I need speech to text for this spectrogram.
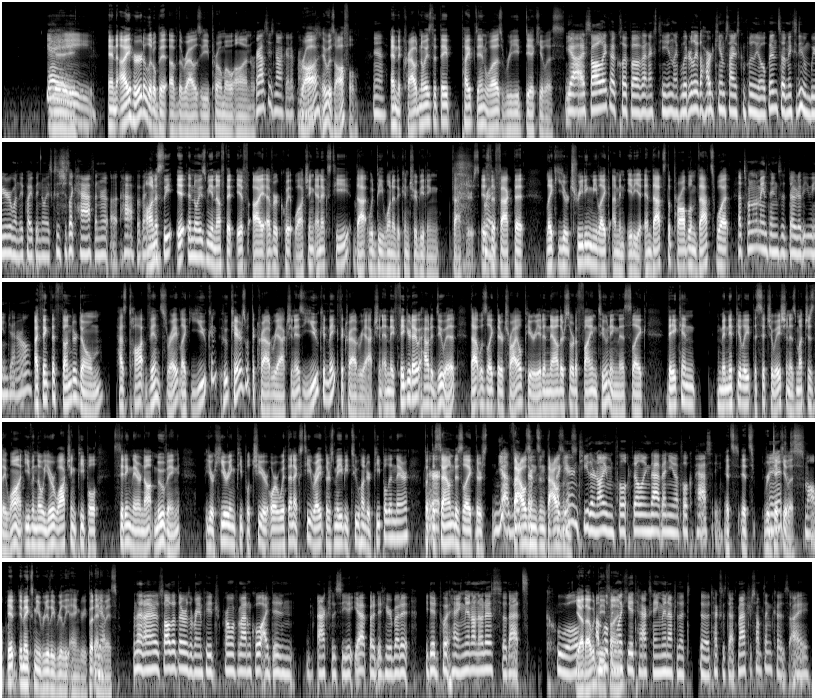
Yay. Yay! And I heard a little bit of the Rousey promo on Rousey's not good at promos. Raw. It was awful, Yeah. and the crowd noise that they piped in was ridiculous. Yeah, I saw like a clip of NXT and like literally the hard cam side is completely open, so it makes it even weirder when they pipe in noise because it's just like half and uh, half of it. Honestly, it annoys me enough that if I ever quit watching NXT, that would be one of the contributing factors. Is the fact that like you're treating me like I'm an idiot, and that's the problem. That's what That's one of the main things with WWE in general. I think the Thunderdome has taught Vince, right? Like you can who cares what the crowd reaction is? You can make the crowd reaction and they figured out how to do it. That was like their trial period and now they're sort of fine-tuning this like they can manipulate the situation as much as they want even though you're watching people sitting there not moving, you're hearing people cheer or with NXT, right? There's maybe 200 people in there, but the sound is like there's Yeah, like, they're- thousands I guarantee they're not even fill- filling that venue at full capacity. It's it's And it's ridiculous. small place. It, it makes me really really angry. But Yeah. anyways, And then I saw that there was a Rampage promo from Adam Cole. I didn't actually see it yet, but I did hear about it. He did put Hangman on notice, so that's cool. Yeah, that would I'm be hoping fine. like he attacks Hangman after the the Texas Death Match or something, because I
